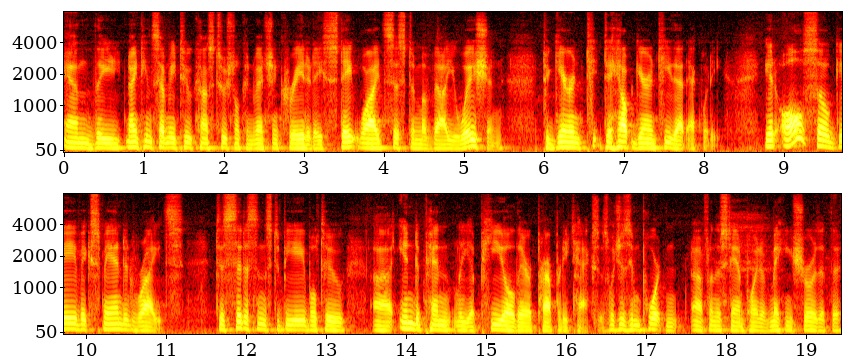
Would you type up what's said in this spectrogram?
and the 1972 Constitutional Convention created a statewide system of valuation to guarantee, to help guarantee that equity. It also gave expanded rights to citizens to be able to uh, independently appeal their property taxes, which is important uh, from the standpoint of making sure that the,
